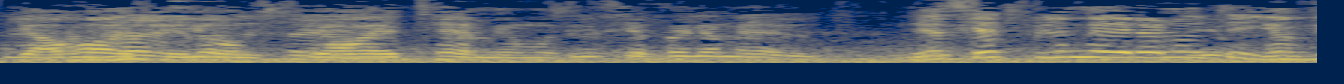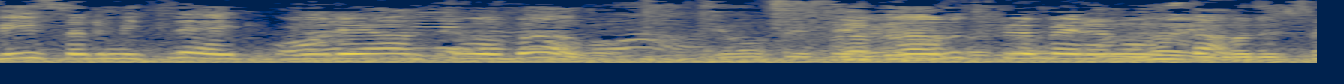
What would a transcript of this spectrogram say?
Jag har ett jobb, jag har ett hem jag måste... Du ska följa med ut. Jag ska inte följa med dig någonting. Jag visade mitt lägg och det är allt jag behöver. Jag behöver inte följa med dig någonstans.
